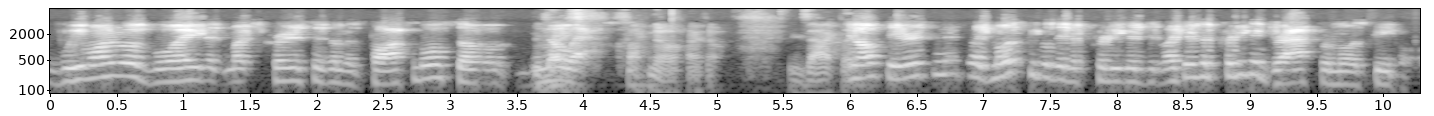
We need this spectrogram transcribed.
we want to avoid as much criticism as possible. So no right. I know, I know, exactly. In all seriousness, like most people did a pretty good. Like there's a pretty good draft for most people.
